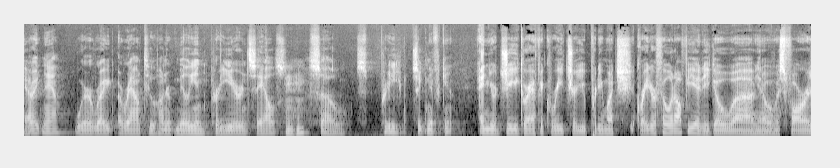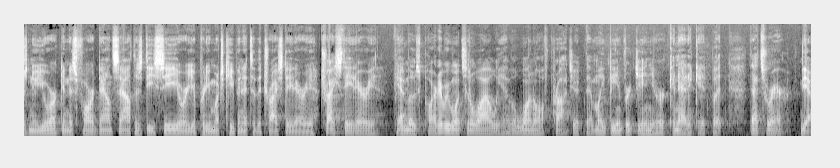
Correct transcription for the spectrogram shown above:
Yeah. right now. We're right around 200 million per year in sales, Mm-hmm. so it's pretty significant. And your geographic reach, are you pretty much greater Philadelphia? Do you go, uh, you know, as far as New York and as far down south as D.C., or are you pretty much keeping it to the tri-state area? tri-state area for Yeah. the most part. Every once in a while, we have a one-off project that might be in Virginia or Connecticut, but that's rare. Yeah,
